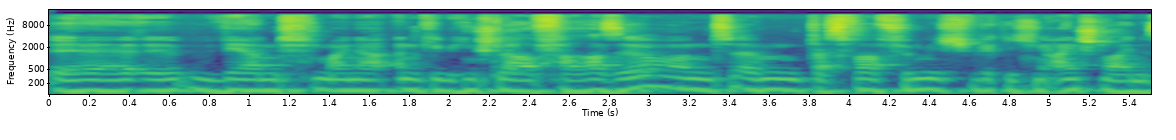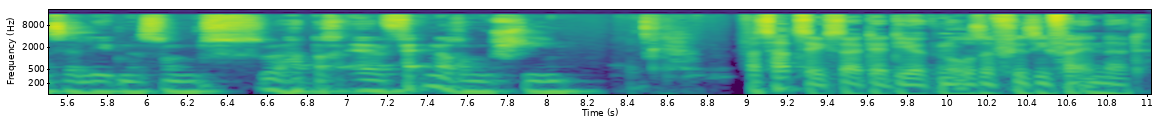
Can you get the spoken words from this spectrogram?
äh, während meiner angeblichen Schlafphase. Und ähm, das war für mich wirklich ein einschneidendes Erlebnis und hat nach äh, Veränderung geschrien. Was hat sich seit der Diagnose für Sie verändert?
